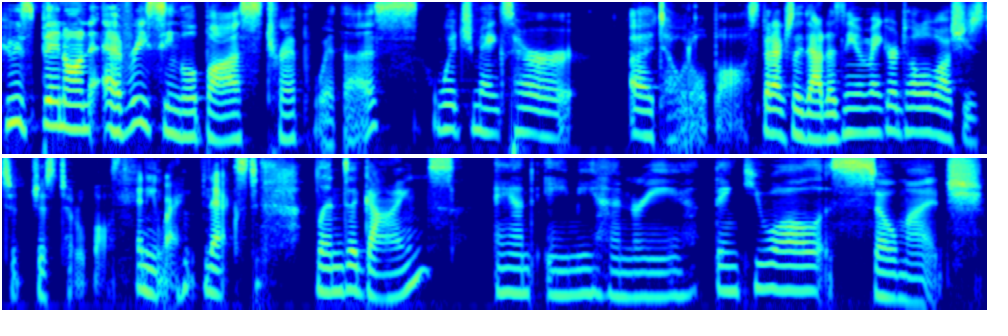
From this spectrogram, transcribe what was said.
who's been on every single boss trip with us. Which makes her a total boss. But actually, that doesn't even make her a total boss. She's t- just total boss. Anyway, next, Linda Gines. And Amy Henry. Thank you all so much.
